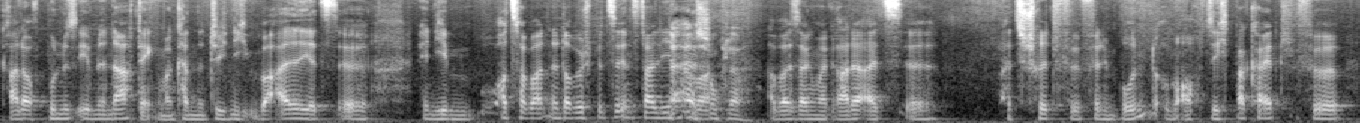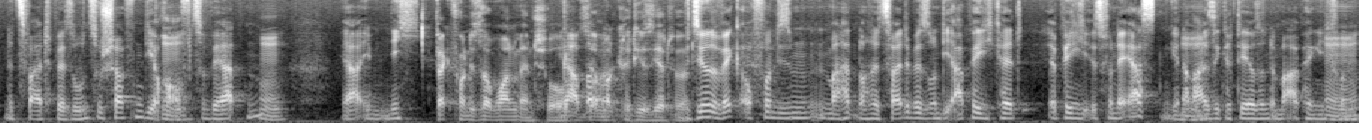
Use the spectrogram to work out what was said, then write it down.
gerade auf Bundesebene nachdenken. Man kann natürlich nicht überall jetzt äh, in jedem Ortsverband eine Doppelspitze installieren. Ja, ist aber, schon klar. aber sagen wir mal, gerade als, äh, als Schritt für, für den Bund, um auch Sichtbarkeit für eine zweite Person zu schaffen, die auch Mhm. aufzuwerten. Ja, eben nicht Weg von dieser One-Man-Show, Ja, aber- immer kritisiert wird. Beziehungsweise weg auch von diesem, man hat noch eine zweite Person, die Abhängigkeit, abhängig ist von der ersten. Generalsekretäre sind immer abhängig von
